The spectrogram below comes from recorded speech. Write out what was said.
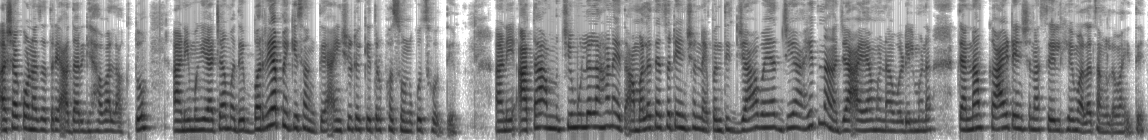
अशा कोणाचा तरी आधार घ्यावा लागतो. आणि मग याच्यामध्ये बऱ्यापैकी सांगते ऐंशी टक्के तर फसवणूकच होते. आणि आता आमची मुलं लहान आहेत आम्हाला त्याचं टेन्शन नाही. पण ती ज्या वयात जे आहेत ना ज्या आया म्हणा वडील म्हणा त्यांना काय टेन्शन असेल हे मला चांगलं माहिती आहे.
